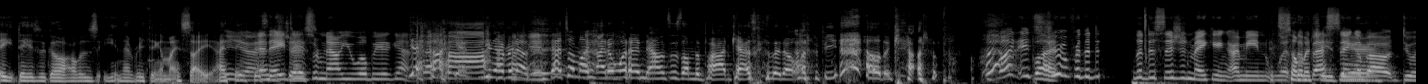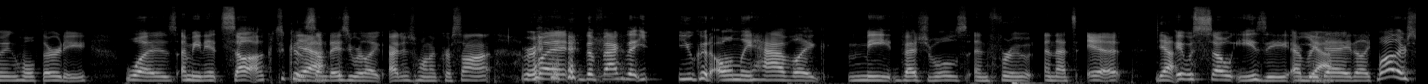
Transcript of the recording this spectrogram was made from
eight days ago, I was eating everything in my sight. I think Yeah. this and is eight days from now, you will be again. Yeah, you never know. That's why I'm like, I don't want to announce this on the podcast because I don't want to be held accountable. But it's But- true for the the decision making. I mean, wh- so the best thing about doing Whole 30 was, I mean, it sucked because Yeah. some days you were like, I just want a croissant. But the fact that you, you could only have like meat, vegetables, and fruit, and that's it. Yeah. It was so easy every day Yeah. to like, well, there's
